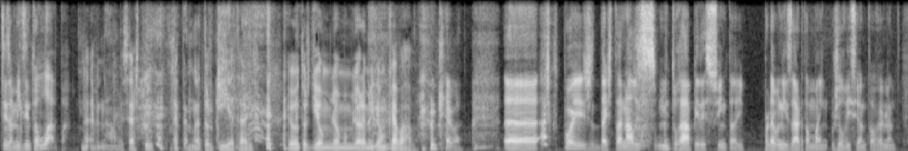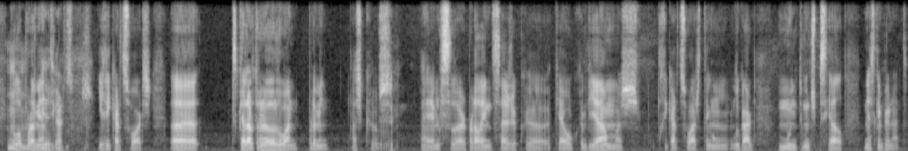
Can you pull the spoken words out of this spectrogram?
tens amigos em todo lado, pá. Não, isso és tu. Até na Turquia tens. Eu, a Turquia, o melhor, o meu melhor amigo é um kebab. Ok, vá. Uh, acho que depois desta análise muito rápida e sucinta e parabenizar também o Gil Vicente, obviamente, pelo Uhum, apuramento E Ricardo Soares. e Ricardo Soares. Uh, se calhar o treinador do ano, para mim. Acho que Sim. é merecedor, para além de Sérgio, que, que é o campeão, mas Ricardo Soares tem um lugar muito, muito especial neste campeonato.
